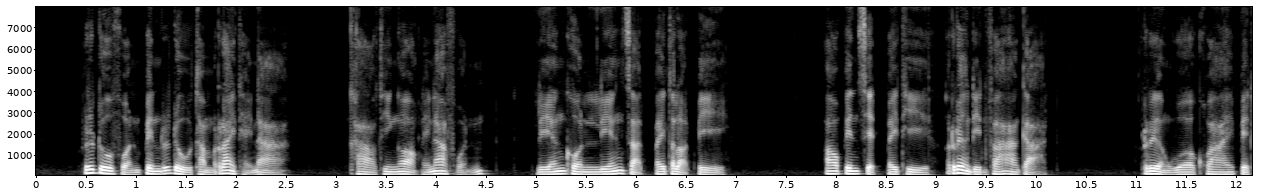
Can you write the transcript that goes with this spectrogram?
ำฤดูฝนเป็นฤดูทำไร่ไถนา ข้าวที่งอกในหน้าฝน เลี้ยงคนเลี้ยงสัตว์ไปตลอดปี เอาเป็นเสร็จไปทีเรื่องดินฟ้าอากาศ เรื่องวัวควายเป็ด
